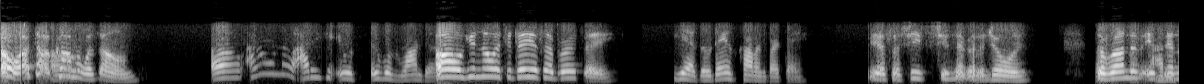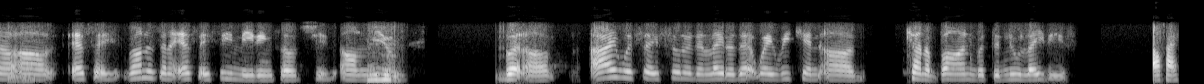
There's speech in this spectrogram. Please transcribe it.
Oh, I thought Oh. Karma was on. Oh, I don't know. I didn't. Hear, it was it was Rhonda. Oh, you know what? Today is her birthday. yeah, the day is Carmen's birthday. Yeah, so she's she's not going to join. So Right, Rhonda is in a uh, SA. Rhonda's in a SAC meeting, so she's on Mhm. mute. But uh, I would say sooner than later. That way we can uh, kind of bond with the new ladies. Okay,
